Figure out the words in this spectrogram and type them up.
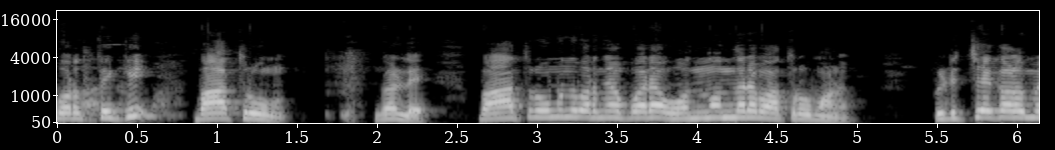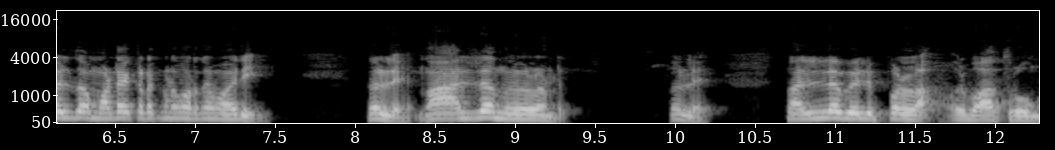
പുറത്തേക്ക് ബാത്റൂം ഇതല്ലേ? ബാത്റൂം എന്ന് പറഞ്ഞാൽ പോരാ ഒന്നൊന്നര ബാത്റൂമാണ് പിടിച്ചേക്കാളും വലുതാ മടയിൽ കിടക്കണ പറഞ്ഞ മാതിരി. ഇതല്ലേ നല്ല നീളമുണ്ട് അല്ലേ? നല്ല വലുപ്പമുള്ള ഒരു ബാത്റൂം.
